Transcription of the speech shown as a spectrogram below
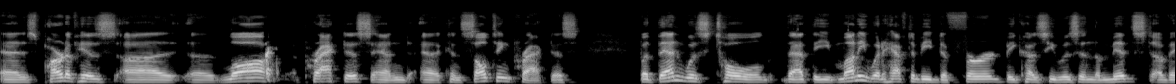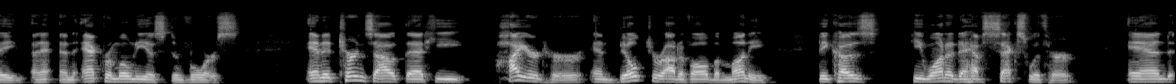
as part of his uh, uh, law practice and uh, consulting practice, but then was told that the money would have to be deferred because he was in the midst of a an acrimonious divorce. And it turns out that he hired her and bilked her out of all the money because he wanted to have sex with her. And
